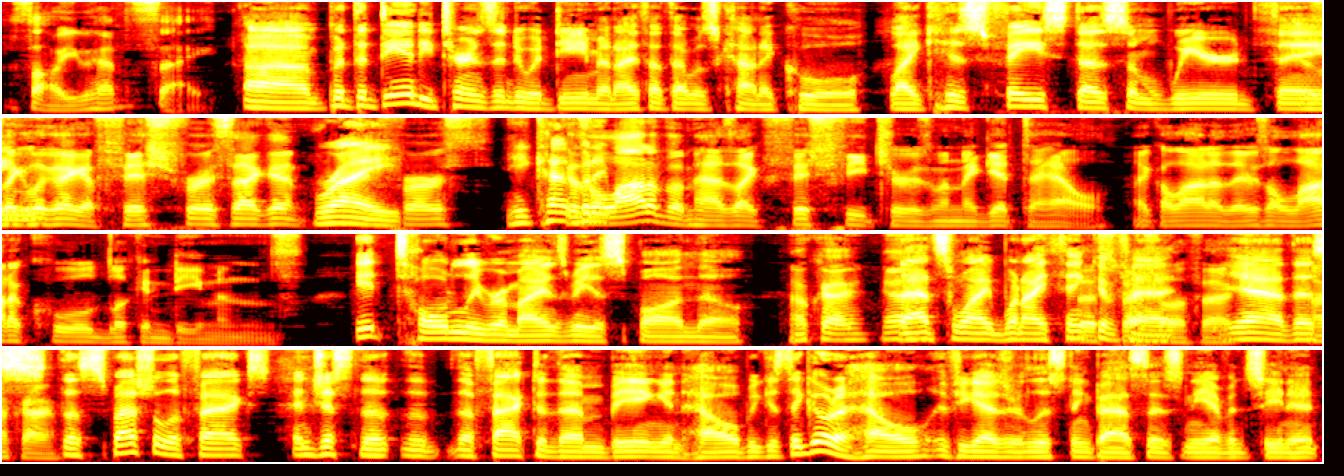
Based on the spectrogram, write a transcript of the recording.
that's all you had to say. Um, but the dandy turns into a demon. I thought that was kind of cool. Like his face does some weird thing. He's like look like a fish for a second, Right. First, He kinda- because a it- lot of them has like fish features when they get to hell. Like a lot of there's a lot of cool looking demons. It totally reminds me of Spawn though. Okay, yeah. That's why when I think The of it, effects. yeah, the Okay. the special effects and just the, the the fact of them being in hell because they go to hell. If you guys are listening past this and you haven't seen it,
